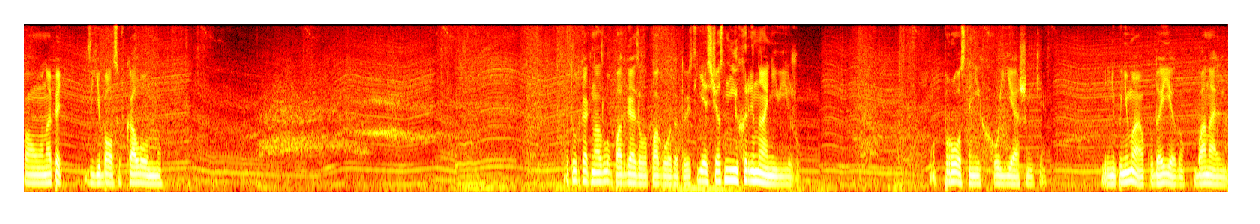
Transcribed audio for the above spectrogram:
По-моему, он опять въебался в колонну. И тут, как назло, подгазила погода. То есть я сейчас ни хрена не вижу просто нихуяшеньки. Я не понимаю, куда еду. Банально.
